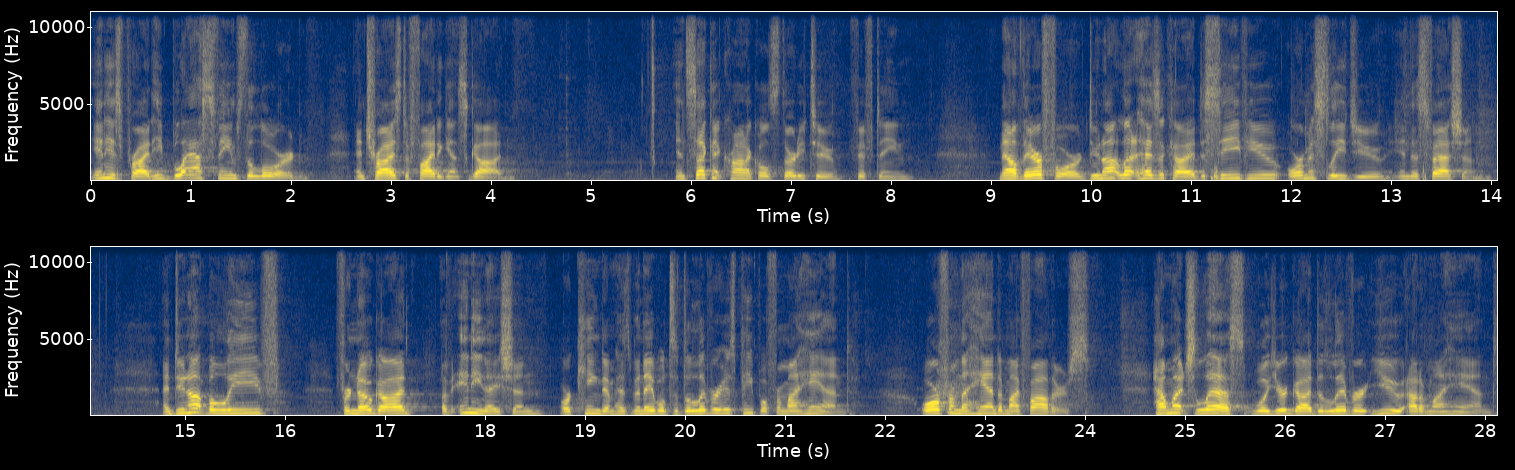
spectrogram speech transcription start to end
in his pride, he blasphemes the Lord and tries to fight against God. In 2 Chronicles 32 15, now, therefore, do not let Hezekiah deceive you or mislead you in this fashion. And do not believe, for no God of any nation or kingdom has been able to deliver his people from my hand or from the hand of my fathers. How much less will your God deliver you out of my hand?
